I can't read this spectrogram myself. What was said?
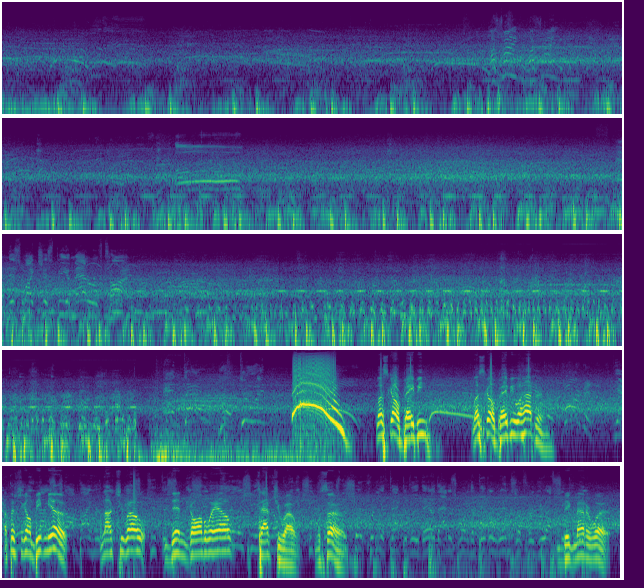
This might just be a matter of time. And that will do it. Woo! Let's go, baby. Let's go, baby. What happened? I thought she really gonna beat me up. Knocked you out, then go all the way out. Tapped you out. What's up? Big matter pretty effectively there. That is one of the bigger wins of her UFC Big career. matter what? All right, let's check out some of the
